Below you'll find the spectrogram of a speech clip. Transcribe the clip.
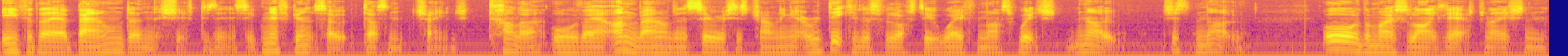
Either they are bound and the shift is insignificant, so it doesn't change colour, or they are unbound and Sirius is travelling at a ridiculous velocity away from us, which, no, just no. Or the most likely explanation,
